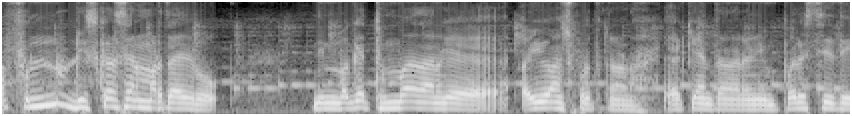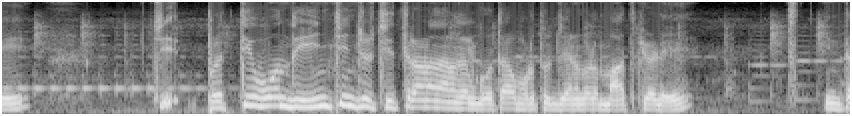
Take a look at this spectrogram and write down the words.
ಫುಲ್ಲು ಡಿಸ್ಕಷನ್ ಮಾಡ್ತಾಯಿದ್ರು ನಿಮ್ಮ ಬಗ್ಗೆ ತುಂಬ ನನಗೆ ಅಯ್ಯೋ ಅನ್ಸ್ಬಿಡ್ತು ಕಣ ಯಾಕೆ ಅಂತಂದರೆ ನಿಮ್ಮ ಪರಿಸ್ಥಿತಿ ಚಿ ಪ್ರತಿಯೊಂದು ಇಂಚಿಂಚು ಚಿತ್ರಣ ನನಗಲ್ಲಿ ಗೊತ್ತಾಗ್ಬಿಡ್ತು ಜನಗಳು ಮಾತು ಕೇಳಿ. ಇಂಥ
